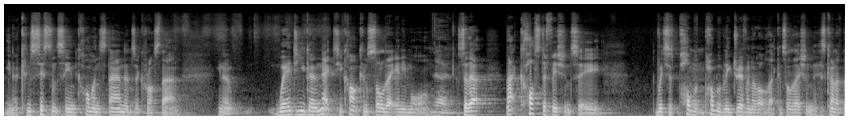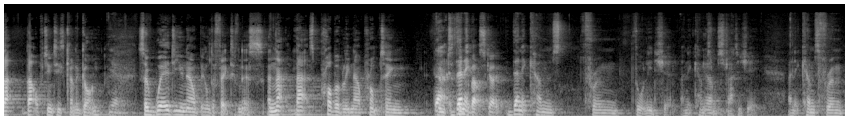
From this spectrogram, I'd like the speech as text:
you know, consistency and common standards across that. You know, where do you go next? You can't consolidate anymore. No. So that that cost efficiency, which has prob- mm. probably driven a lot of that consolidation, has kind of that that opportunity is kind of gone. Yeah. So where do you now build effectiveness? And that that's probably now prompting That- to then think it- about scope. Then it comes from thought leadership and it comes Yeah. from strategy and it comes from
